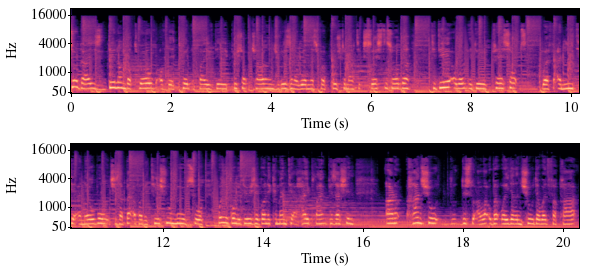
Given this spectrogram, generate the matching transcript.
So guys, day number 12 of the 25 day push-up challenge raising awareness for post-traumatic stress disorder. Today I want to do press-ups with a knee to an elbow which is a bit of a rotational move. So what you're going to do is you're going to come into a high plank position, our hands show just a little bit wider than shoulder width apart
